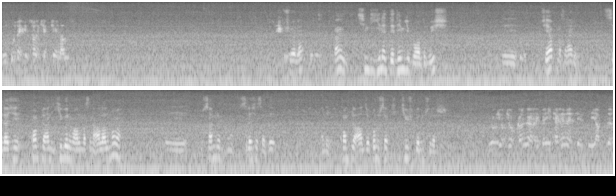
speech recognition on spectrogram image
Bu, buradaki sonra kepçeyle alırız. Şöyle. Kanka şimdi yine dediğim gibi oldu bu iş. Ee, şey yapmasın hani silajı komple hani iki bölüm almasını alalım ama ee, bu sanırım bu silaj hasadı hani komple alacak olursak 2-3 bölüm sürer. Yok yok yok kanka, ben İtalyan eseri yaptım.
